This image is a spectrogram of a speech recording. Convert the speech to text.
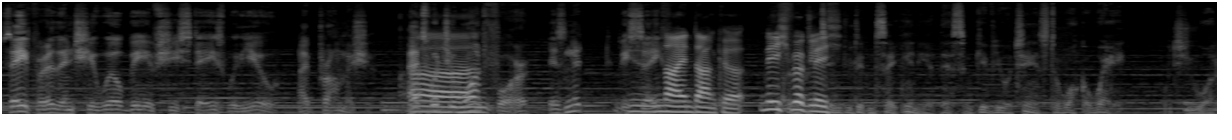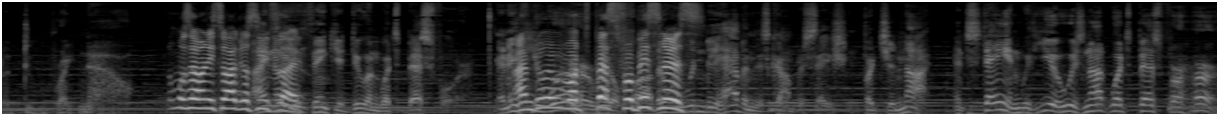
Safer than she will be if she stays with you. I promise you. That's what you want Um, for her, isn't it? To be safe? nein, danke. Nicht wirklich. You didn't say any of this and give you a chance to walk away, What you ought to do right now. Du musst ja auch nicht so I know you think you're doing what's best for her. And if I'm you doing were what's her best real for father, business. We wouldn't be having this conversation, but you're not. And staying with you is not what's best for her.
